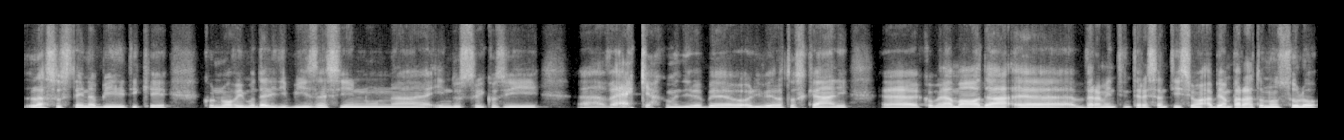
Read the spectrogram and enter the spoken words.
la sustainability che con nuovi modelli di business in una industria così uh, vecchia come direbbe Olivero Toscani uh, come la moda veramente interessantissimo abbiamo parlato non solo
